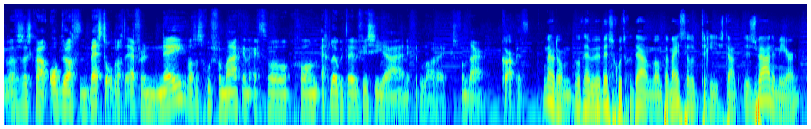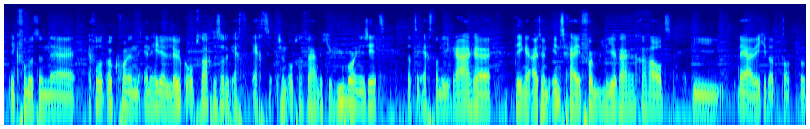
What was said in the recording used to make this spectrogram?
was het qua opdracht de beste opdracht ever? Nee. Was het goed vermaak en echt wel gewoon echt leuke televisie? Ja, en ik vind het belangrijk. Dus vandaar Carpet. Nou dan, dat hebben we best goed gedaan. Want bij mij staat op 3 staat Zwanemeer. Ik vond het, een, uh, ik vond het ook gewoon een, een hele leuke opdracht. Dus dat ook echt, echt zo'n opdracht waar een beetje humor in zit. Dat er echt van die rare dingen uit hun inschrijfformulier waren gehaald. Die, nou ja, weet je, dat, dat, dat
